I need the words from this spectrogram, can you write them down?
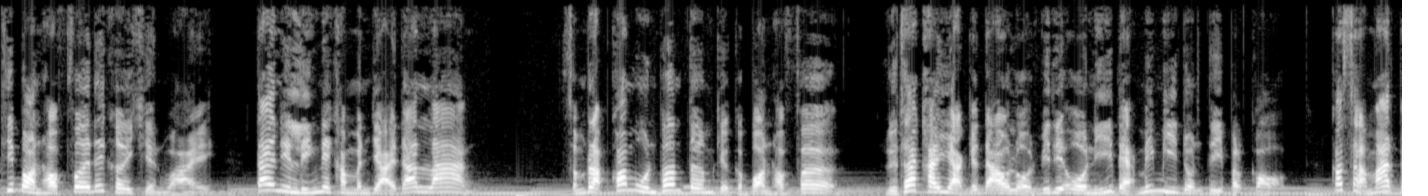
ที่บอนฮอฟเฟอร์ได้เคยเขียนไว้ ได้ในลิงก์ในคำบรรยายด้านล่างสำหรับข้อมูลเพิ่มเติมเกี่ยวกับบอนฮอฟเฟอร์ หรือถ้าใครอยากจะดาวน์โหลดวิดีโอนี้แบบไม่มีดนตรีประกอบ ก็สามารถไป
